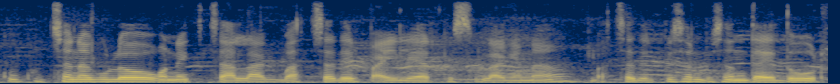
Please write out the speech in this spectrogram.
কুকুরছানাগুলো অনেক চালাক, বাচ্চাদের পাইলে আর কিছু লাগে না। বাচ্চাদের পিছন পিছন দেয় দৌড়।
